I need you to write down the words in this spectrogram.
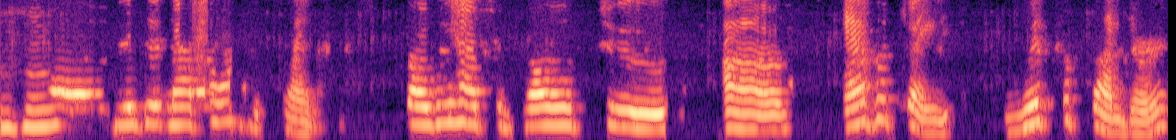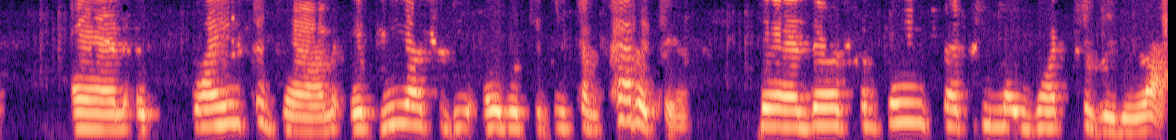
Mm-hmm. they did not have the plan. So we had to go to uh, advocate with the funder and explain to them if we are to be able to be competitive, then there are some things that you may want to relax.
